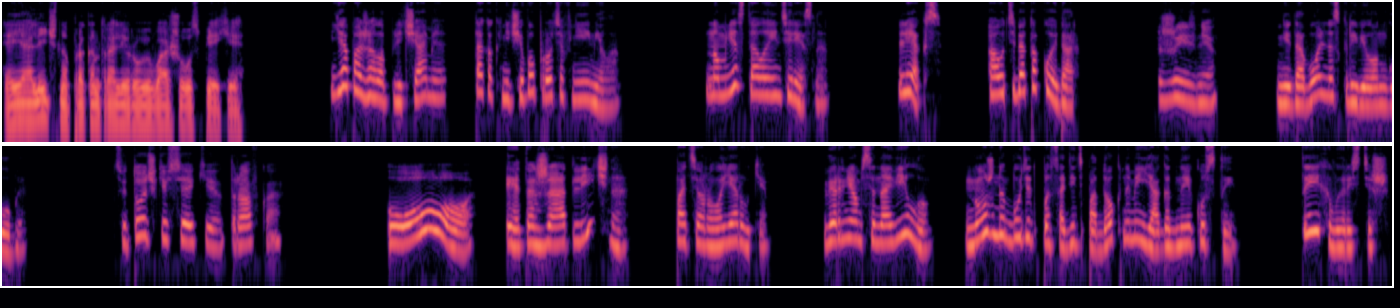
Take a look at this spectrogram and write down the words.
и я лично проконтролирую ваши успехи». Я пожала плечами, так как ничего против не имела. Но мне стало интересно. «Лекс, а у тебя какой дар?» «Жизни». Недовольно скривил он губы. «Цветочки всякие, травка. «О, это же отлично!» — потерла я руки. «Вернемся на виллу. Нужно будет посадить под окнами ягодные кусты. Ты их вырастешь.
